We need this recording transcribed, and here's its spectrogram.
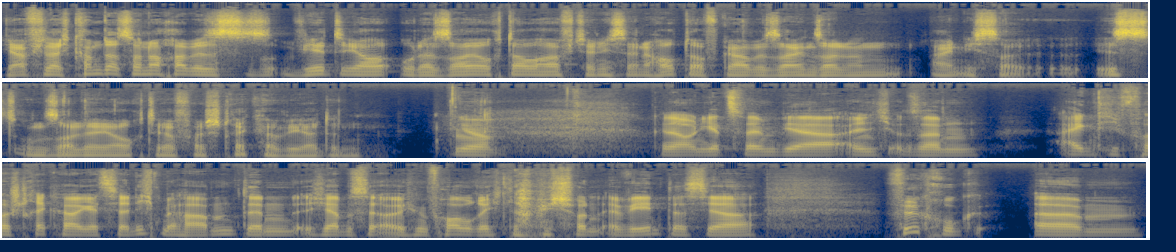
ja, vielleicht kommt das auch noch, aber es wird ja oder soll auch dauerhaft ja nicht seine Hauptaufgabe sein, sondern eigentlich soll, ist und soll er ja auch der Vollstrecker werden. Ja, genau. Und jetzt, wenn wir eigentlich unseren eigentlich Vollstrecker jetzt ja nicht mehr haben, denn ich habe es ja euch im Vorbericht, glaube ich, schon erwähnt, dass ja Füllkrug ähm,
